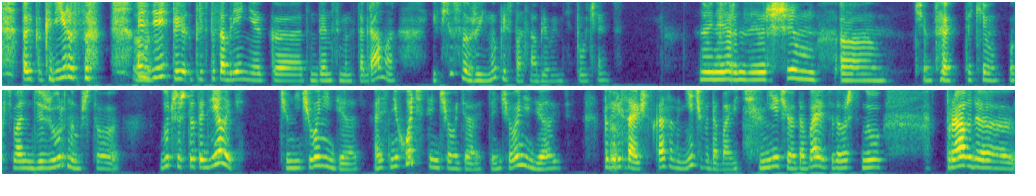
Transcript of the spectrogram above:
только к вирусу. А здесь при приспособление к тенденциям Инстаграма. И всю свою жизнь мы приспосабливаемся, получается. Ну и, наверное, завершим э, чем-то таким максимально дежурным, что лучше что-то делать, чем ничего не делать. А если не хочется ничего делать, то ничего не делать. Потрясающе да. сказано, нечего добавить. Нечего добавить, потому что, ну, правда,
